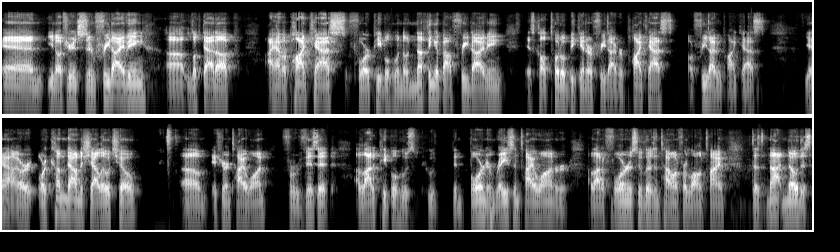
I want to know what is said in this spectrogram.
And, you know, if you're interested in freediving, uh, look that up. I have a podcast for people who know nothing about freediving. It's called Total Beginner Freediver Podcast or Freediving Podcast. Yeah, or, or come down to Xiaoliuqiu um, if you're in Taiwan for a visit. A lot of people who's who've been born and raised in Taiwan or a lot of foreigners who lived in Taiwan for a long time does not know this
